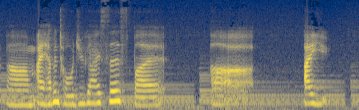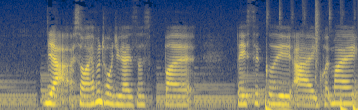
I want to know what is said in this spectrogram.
Um, I haven't told you guys this, but uh, I, yeah, so I haven't told you guys this, but basically I quit my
